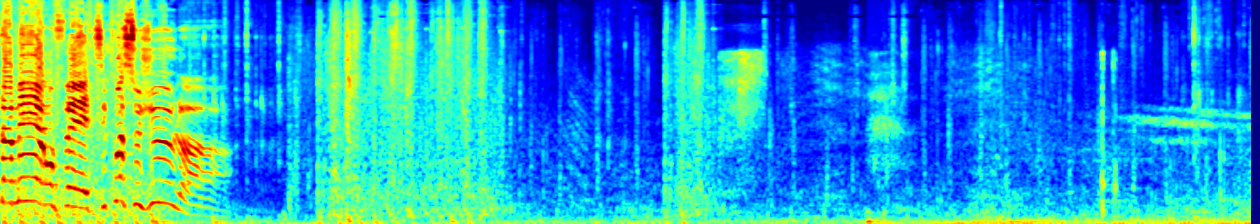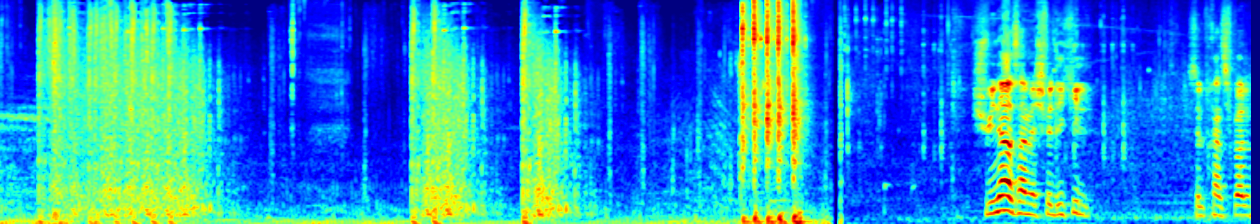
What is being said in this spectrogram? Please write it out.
ta mère en fait C'est quoi ce jeu là? Suis naze hein, mais je fais des kills. C'est le principal.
